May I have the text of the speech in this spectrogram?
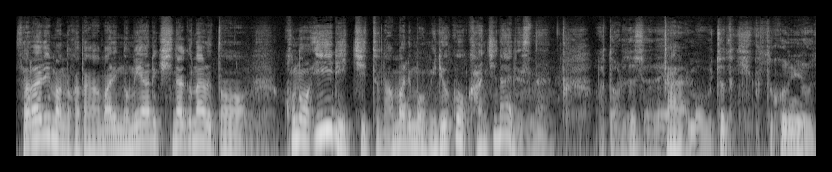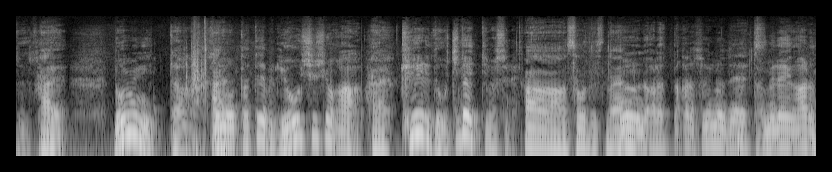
サラリーマンの方があまり飲み歩きしなくなると、このいい立地っていうのはあんまりもう魅力を感じないですね。あとあれですよね、はい。もうちょっと聞くところによるとですね、はい。飲みに行ったその、例えば領収書がはい経理で落ちないって言いますね、ああ、そうですね。うん、だからだからそういうのでためらいがある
